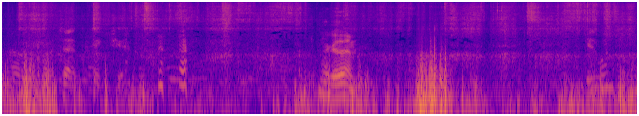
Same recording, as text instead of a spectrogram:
Oh, look at them. Get one?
